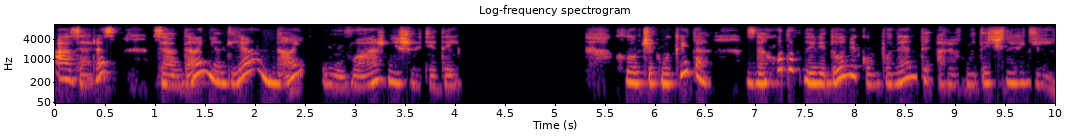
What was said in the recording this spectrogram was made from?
А зараз завдання для найуважніших дітей. Хлопчик Микита знаходив невідомі компоненти арифметичних дій.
